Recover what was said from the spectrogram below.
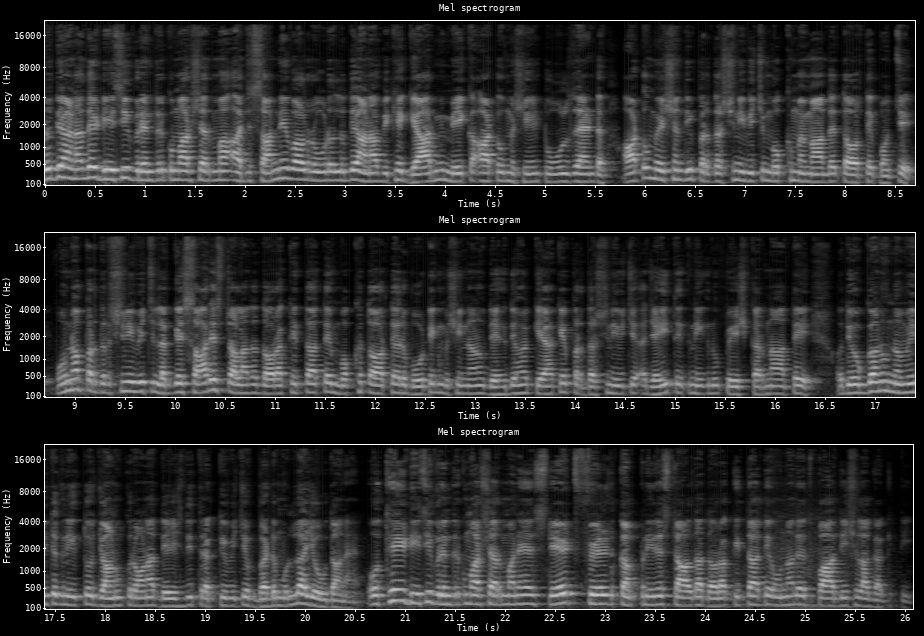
ਲੁਧਿਆਣਾ ਦੇ ਡੀਸੀ ਵਰਿੰਦਰ ਕੁਮਾਰ ਸ਼ਰਮਾ ਅੱਜ ਸਾਨੇਵਾਲ ਰੋਡ, ਲੁਧਿਆਣਾ ਵਿਖੇ 11ਵੀਂ Make Auto Machine Tools and Automation ਦੀ ਪ੍ਰਦਰਸ਼ਨੀ ਵਿੱਚ ਮੁੱਖ ਮਹਿਮਾਨ ਦੇ ਤੌਰ ਤੇ ਪਹੁੰਚੇ। ਉਹਨਾਂ ਪ੍ਰਦਰਸ਼ਨੀ ਵਿੱਚ ਲੱਗੇ ਸਾਰੇ ਸਟਾਲਾਂ ਦਾ ਦੌਰਾ ਕੀਤਾ ਤੇ ਮੁੱਖ ਤੌਰ ਤੇ ਰੋਬੋਟਿਕ ਮਸ਼ੀਨਾਂ ਨੂੰ ਦੇਖਦੇ ਹੋਏ ਕਿਹਾ ਕਿ ਪ੍ਰਦਰਸ਼ਨੀ ਵਿੱਚ ਅਜਿਹੀ ਤਕਨੀਕ ਨੂੰ ਪੇਸ਼ ਕਰਨਾ ਅਤੇ ਉਦਯੋਗਾਂ ਨੂੰ ਨਵੀਂ ਤਕਨੀਕ ਤੋਂ ਜਾਣੂ ਕਰਾਉਣਾ ਦੇਸ਼ ਦੀ ਤਰੱਕੀ ਵਿੱਚ ਵੱਡਮੁੱਲਾ ਯੋਗਦਾਨ ਹੈ। ਉੱਥੇ ਹੀ ਡੀਸੀ ਵਰਿੰਦਰ ਕੁਮਾਰ ਸ਼ਰਮਾ ਨੇ ਸਟੇਟ ਫੀਲਡ ਕੰਪਨੀ ਦੇ ਸਟਾਲ ਦਾ ਦੌਰਾ ਕੀਤਾ ਤੇ ਉਹਨਾਂ ਦੇ ਉਤਪਾਦ ਦੀ ਸ਼ਲਾਘਾ ਕੀਤੀ।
